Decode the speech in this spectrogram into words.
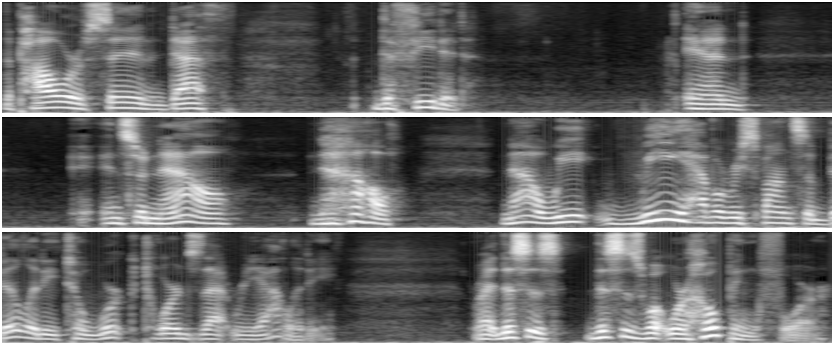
The power of sin and death defeated. And and so now now now we we have a responsibility to work towards that reality. Right? This is this is what we're hoping for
